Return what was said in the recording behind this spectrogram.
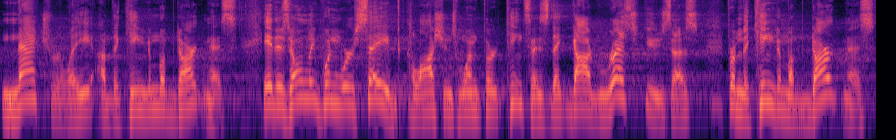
naturally of the kingdom of darkness. It is only when we're saved, Colossians 1:13 says that God rescues us from the kingdom of darkness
